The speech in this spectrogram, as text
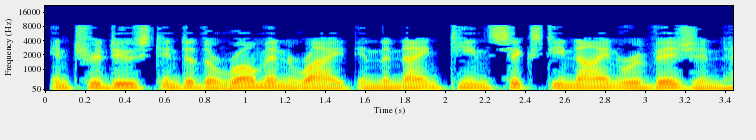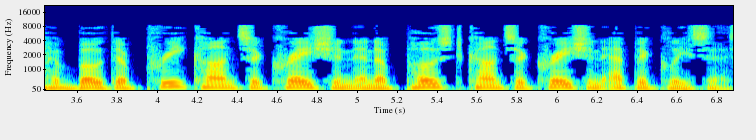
introduced into the Roman Rite in the 1969 revision have both a pre-consecration and a post-consecration epiclesis.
